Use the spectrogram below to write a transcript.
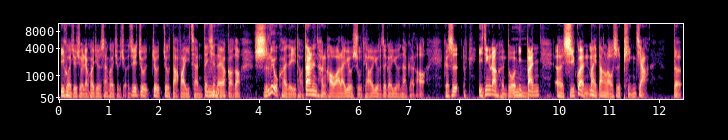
一块九九、两块九九、三块九九，这就就就打发一餐。但现在要搞到十六块的一套，当然很豪华了，又有薯条，又有这个，又有那个了啊！可是已经让很多一般呃习惯麦当劳是平价的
